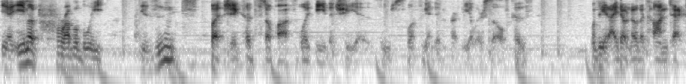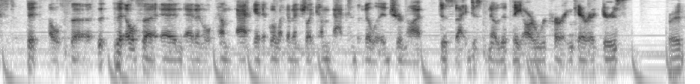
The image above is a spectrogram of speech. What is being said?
Yeah, Ema probably isn't, but she could still possibly be that she is, and just once again didn't reveal herself because once again I don't know the context that Elsa that Elsa and Evan will come back and it will like eventually come back to the village or not. Just I just know that they are recurring characters. Right.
